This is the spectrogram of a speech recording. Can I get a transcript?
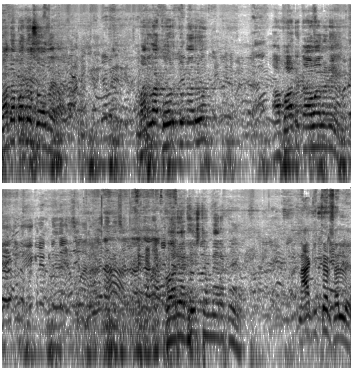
పద పద సోదర మరలా కోరుతున్నారు ఆ పాట కావాలని వారి అభీష్టం మేరకు నాకు ఇచ్చారు సల్లు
